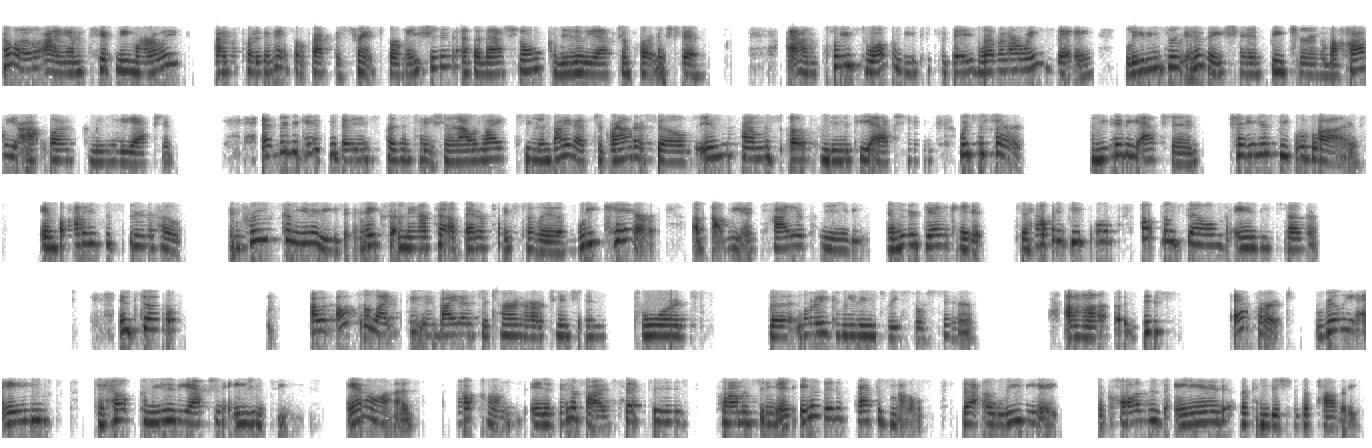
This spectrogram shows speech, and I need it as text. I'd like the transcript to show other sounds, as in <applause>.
Hello, I am Tiffany Marley, Vice President for Practice Transformation at the National Community Action Partnership. I'm pleased to welcome you to today's Webinar Wednesday, Leading Through Innovation, featuring Mahube-Otwa Community Action. As we begin today's presentation, I would like to invite us to ground ourselves in the promise of community action, which is CERT. Community action changes people's lives, embodies the spirit of hope, improves communities, and makes America a better place to live. We care about the entire community, and we are dedicated to helping people help themselves and each other. And so I would also like to invite us to turn our attention towards the Learning Communities Resource Center. Uh, this effort really aims to help community action agencies analyze outcomes and identify effective, promising, and innovative practice models that alleviate the causes and the conditions of poverty.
